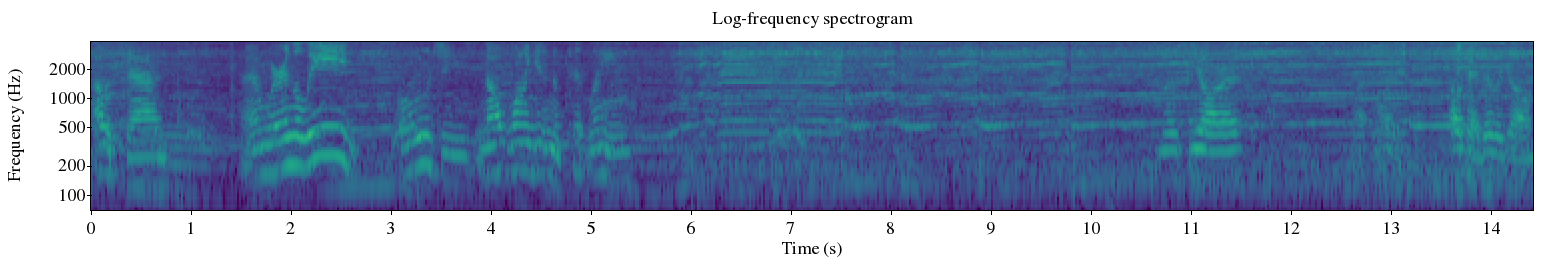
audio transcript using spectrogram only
That was bad. And we're in the lead. Oh, jeez. Not want to get in the pit lane. No DRS. Okay, there we go.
